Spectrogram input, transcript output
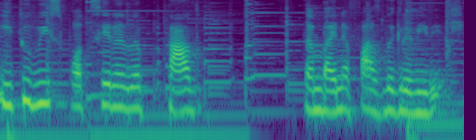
e tudo isso pode ser adaptado também na fase da gravidez.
